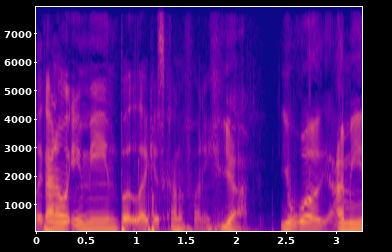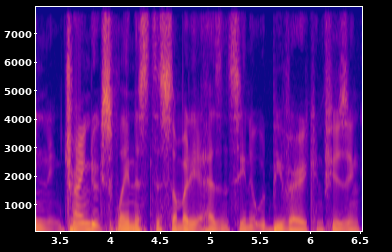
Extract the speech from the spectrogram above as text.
Like I know what you mean, but like it's kind of funny. Yeah. You, well, I mean, trying to explain this to somebody that hasn't seen it would be very confusing.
